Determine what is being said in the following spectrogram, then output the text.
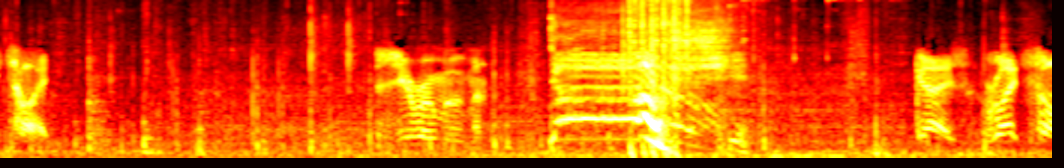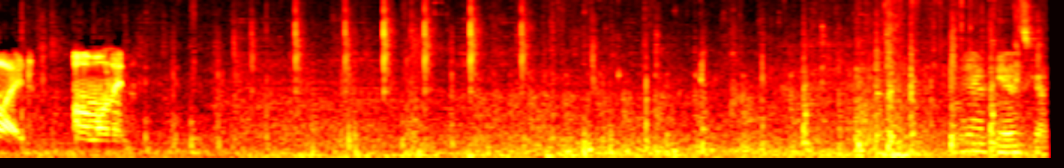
Move up. Keep it tight. Zero movement. Oh, shit. Guys, right side. I'm on it. Yeah, okay, let's go.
